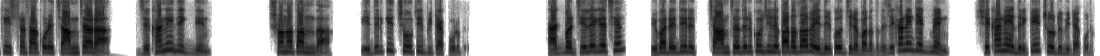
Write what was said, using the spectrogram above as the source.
কৃষ্ণ ঠাকুরের চামচারা, যেখানেই দেখবেন, সনাতন সনাতনদা এদেরকে চৌটি পিটা করবে। একবার জেলে গেছেন এবার এদের চামচাদেরকেও জেলে পাঠাতে হবে এদেরকেও জেলে পাঠাতে হবে যেখানেই দেখবেন, সেখানে এদেরকে চটুপিটা পিটা করবে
